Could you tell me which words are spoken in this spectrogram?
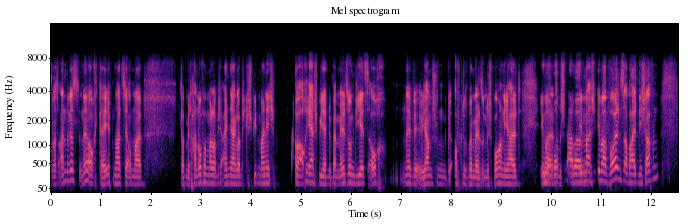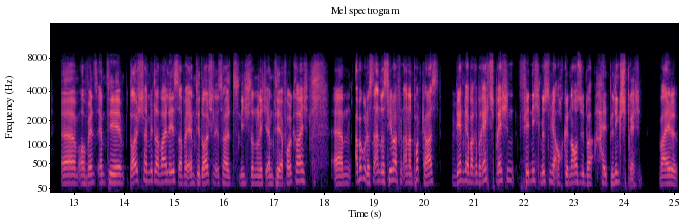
was anderes. Ne? Auch Kahefen hat es ja auch mal, ich glaube, mit Hannover mal, glaube ich, ein Jahr, glaube ich, gespielt, meine ich. Aber auch er spielt ja über Melsung, die jetzt auch, ne, wir, wir, haben schon oft genug über Melsung gesprochen, die halt immer, immer, immer, immer wollen es, aber halt nicht schaffen. Ähm, auch wenn es MT Deutschland mittlerweile ist, aber MT Deutschland ist halt nicht sonderlich MT erfolgreich. Ähm, aber gut, das ist ein anderes Thema für einen anderen Podcast. Während wir aber über rechts sprechen, finde ich, müssen wir auch genauso über halb links sprechen. Weil,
